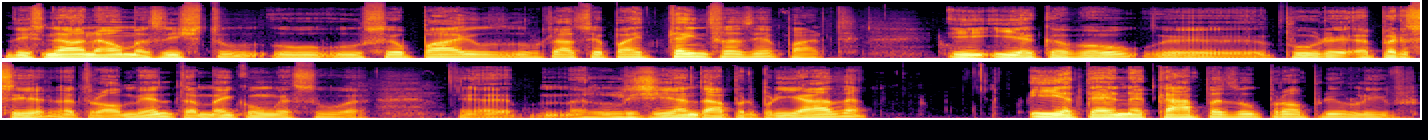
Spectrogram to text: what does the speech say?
disse: não, não, mas isto o, o seu pai, o retrato do seu pai, tem de fazer parte. E, e acabou eh, por aparecer, naturalmente, também com a sua eh, legenda apropriada e até na capa do próprio livro.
